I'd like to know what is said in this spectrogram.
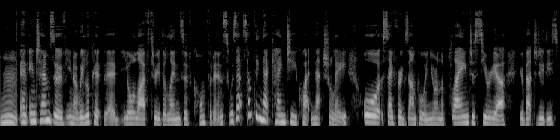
Mm, and in terms of, you know, we look at uh, your life through the lens of confidence. Was that something that came to you quite naturally? Or, say, for example, when you're on the plane to Syria, you're about to do this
